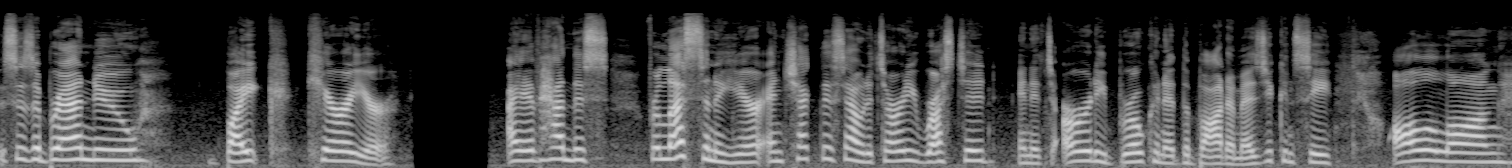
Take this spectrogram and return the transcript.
This is a brand new bike carrier. I have had this for less than a year and check this out. It's already rusted and it's already broken at the bottom. As you can see, all along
